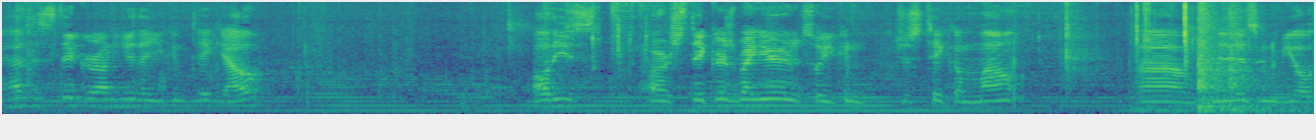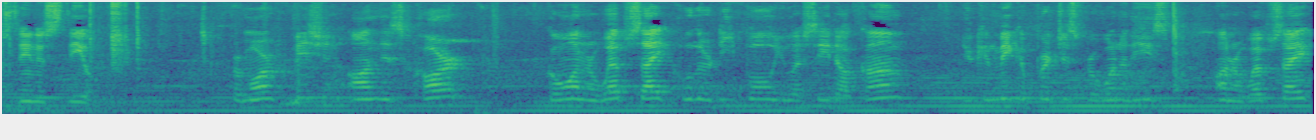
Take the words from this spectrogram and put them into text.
it has a sticker on here that you can take out. All these are stickers right here, so you can just take them out. Um, and it is going to be all stainless steel. For more information on this cart, go on our website, coolerdepotusa.com. You can make a purchase for one of these on our website.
